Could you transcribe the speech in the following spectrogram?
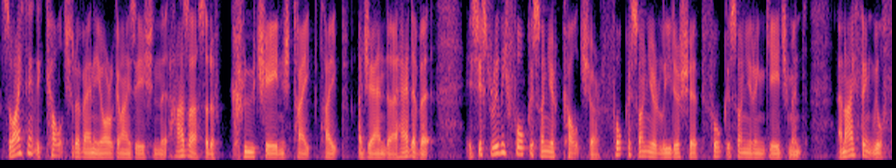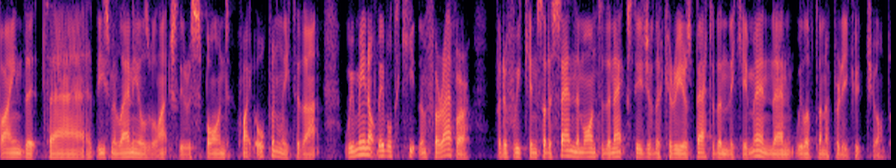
So I think the culture of any organization that has a sort of crew change type, type agenda ahead of it is just really focus on your culture, focus on your leadership, focus on your engagement. And I think we'll find that uh, these millennials will actually respond quite openly to that. We may not be able to keep them forever, but if we can sort of send them on to the next stage of their careers better than they came in, then we'll have done a pretty good job.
